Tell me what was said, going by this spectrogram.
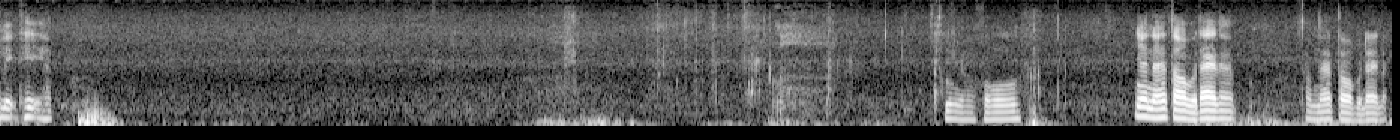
เละเทะครับ นี่ก็คงเนี่ยน้าต่อมาได้แล้วครับทำหน้าต่อมาได้แล้ว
